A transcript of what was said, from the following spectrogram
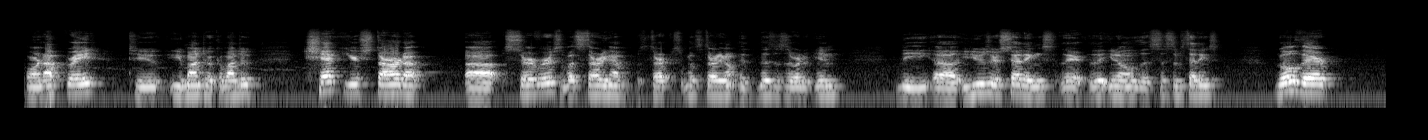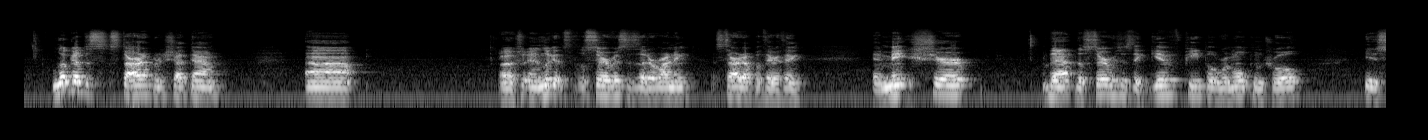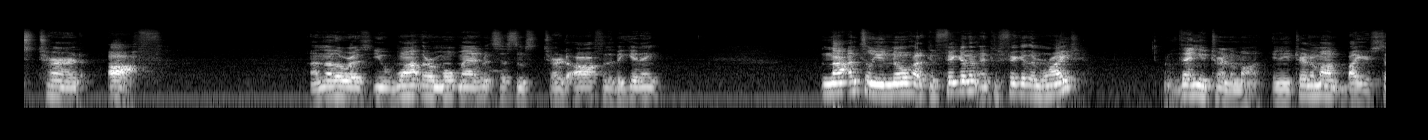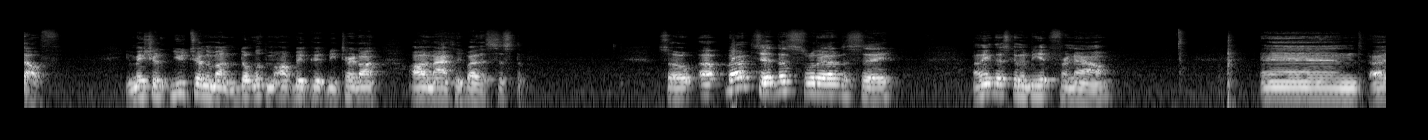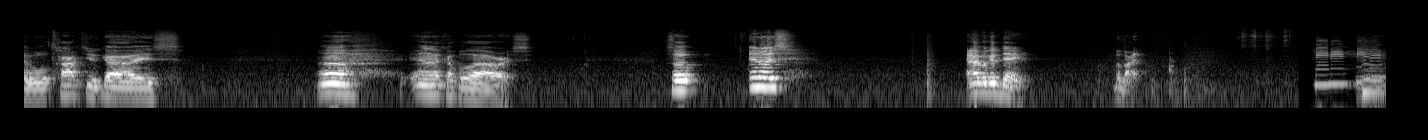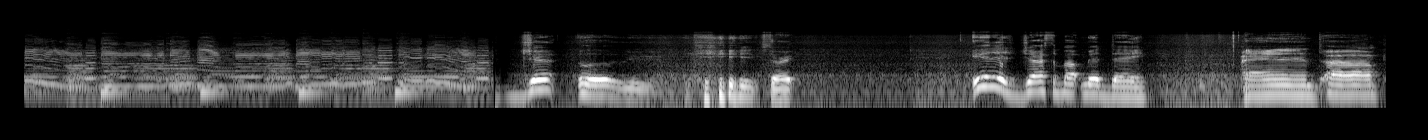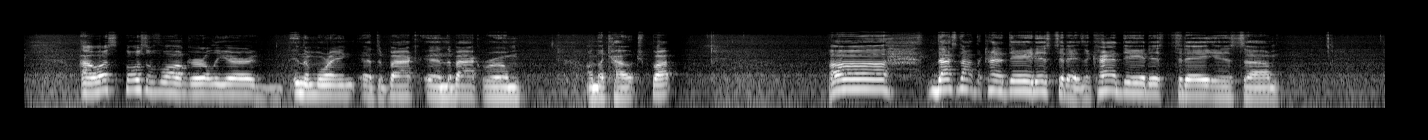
or an upgrade to Ubuntu or Kubuntu. Check your startup uh, servers. What's starting up? Start what's starting up. This is sort of in the uh, user settings. There, you know, the system settings. Go there. Look at the startup and shutdown. Uh, uh, and look at the services that are running, start up with everything, and make sure that the services that give people remote control is turned off. In other words, you want the remote management systems turned off in the beginning. Not until you know how to configure them and configure them right, then you turn them on. And you turn them on by yourself. You make sure you turn them on. Don't let them be, be turned on automatically by the system. So uh, that's it. That's what I have to say. I think that's going to be it for now. And I will talk to you guys uh, in a couple of hours. So, anyways, have a good day. Bye bye. Sorry. It is just about midday, and uh, I was supposed to vlog earlier in the morning at the back in the back room on the couch, but uh, that's not the kind of day it is today. The kind of day it is today is um,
